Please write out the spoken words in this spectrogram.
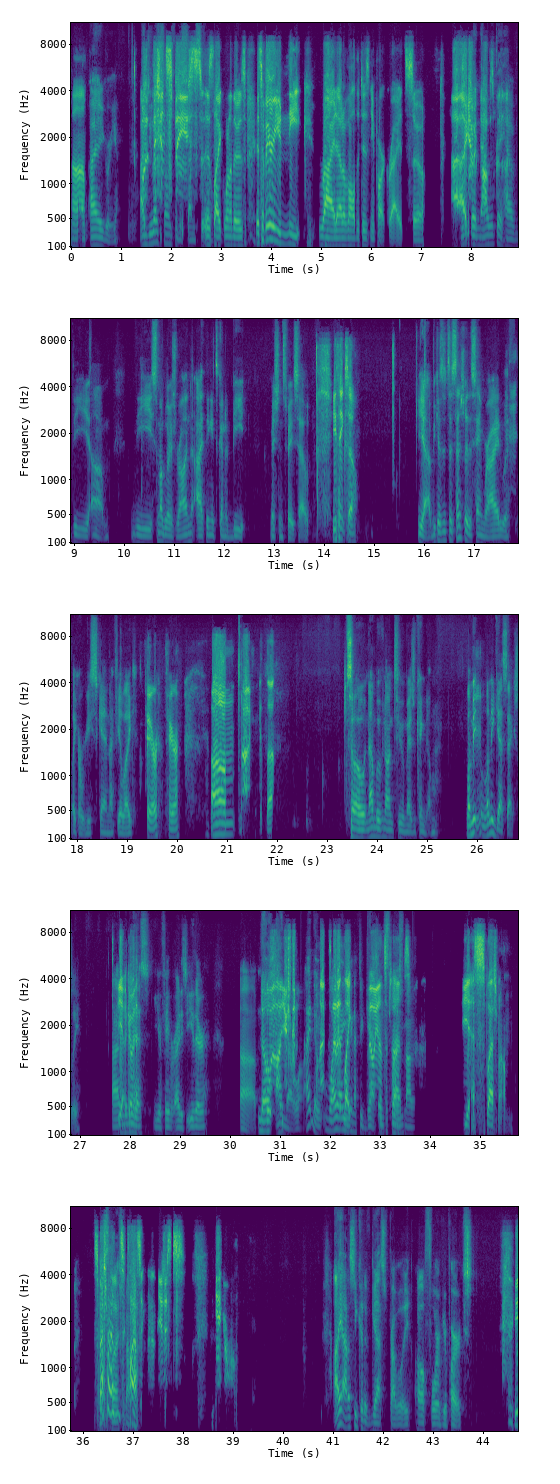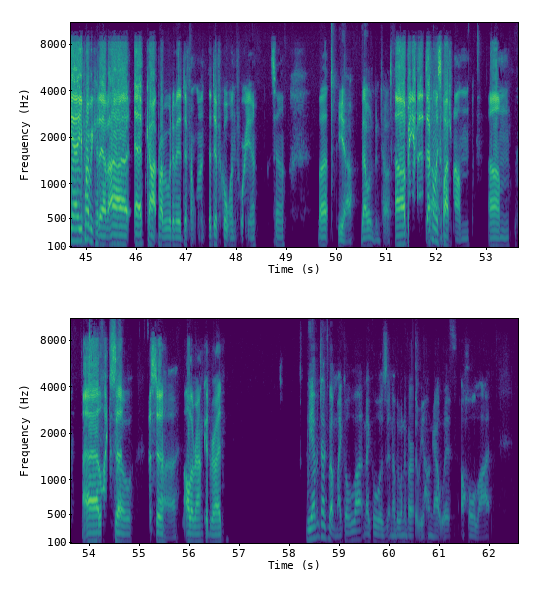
Um, I agree. I do like Mission Soarin' for the Space sense. is like one of those. It's a very unique ride out of all the Disney park rides. So I, I but now that they that. have the um, the Smuggler's Run, I think it's going to beat Mission Space out. you think so? Yeah, because it's essentially the same ride with like a reskin. I feel like. Fair, fair. Um, I get that. So now moving on to Magic Kingdom. Let me Mhm. let me guess. Actually, I'm Yeah, gonna go ahead. your favorite ride is either. Uh, no, Well, I know, I know. Why do I like, even have to guess? millions of Splash times. Mountain. Yes, Splash Mountain. Splash Splash Mountain's a Mountain. classic, man. You just you can't go wrong. I honestly could have guessed probably all four of your parks. Yeah, you probably could have. Uh, Epcot probably would have been a different one, a difficult one for you. So, but Yeah, that would have been tough. uh, but yeah, definitely Um, Splash Mountain. Um, uh, like So just a uh, all around good ride. we haven't talked about Michael a lot. Michael was another one of our that we hung out with a whole lot.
